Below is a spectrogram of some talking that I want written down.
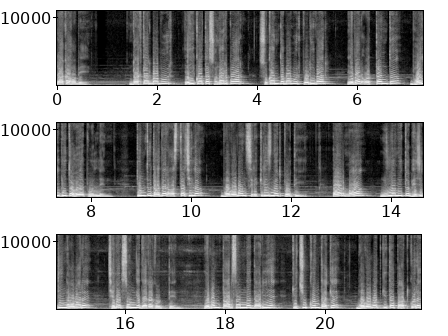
রাখা হবে। ডাক্তারবাবুর এই কথা শোনার পর সুকান্তবাবুর পরিবার এবার অত্যন্ত ভয়ভীত হয়ে পড়লেন। কিন্তু তাদের আস্থা ছিল ভগবান শ্রীকৃষ্ণের প্রতি। তার মা নিয়মিত ভিজিটিং আওয়ারে ছেলের সঙ্গে দেখা করতেন এবং তার সামনে দাঁড়িয়ে কিছুক্ষণ তাকে ভগবদ্গীতা পাঠ করে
